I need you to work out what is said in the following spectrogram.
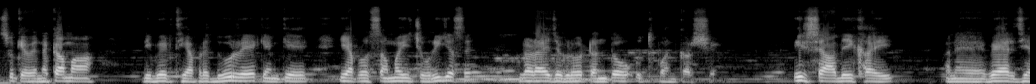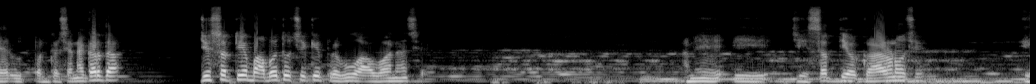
શું કહેવાય, નકામા ડિબેટથી આપણે દૂર રહે કેમ કે એ આપણો સમય ચોરી જશે, લડાઈ, ઝઘડો, ટંટો ઉત્પન્ન કરશે. ઈર્ષા દેખાઈ અને વેર ઝેર ઉત્પન્ન કરશે. એના કરતાં જે સત્ય બાબતો છે કે પ્રભુ આવવાના છે અને એ જે સત્ય કારણો છે, એ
